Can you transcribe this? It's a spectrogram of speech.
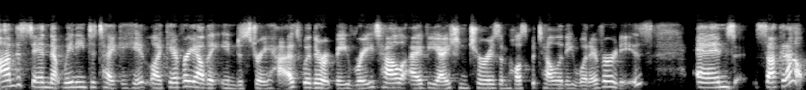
understand that we need to take a hit like every other industry has, whether it be retail, aviation, tourism, hospitality, whatever it is, and suck it up.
